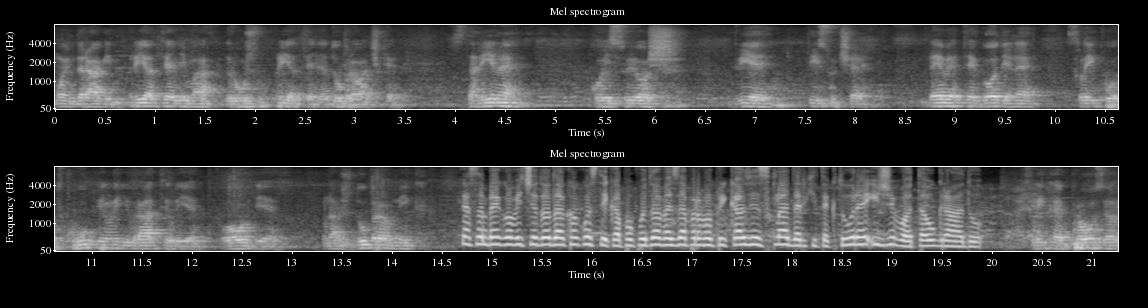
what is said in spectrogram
mojim dragim prijateljima, društvu prijatelja Dubrovačke starine, koji su još 2009. godine sliku otkupili i vratili je ovdje naš Dubrovnik. Begović je dodao kako slika poput ove zapravo prikazuje sklad arhitekture i života u gradu. Slika je prozor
